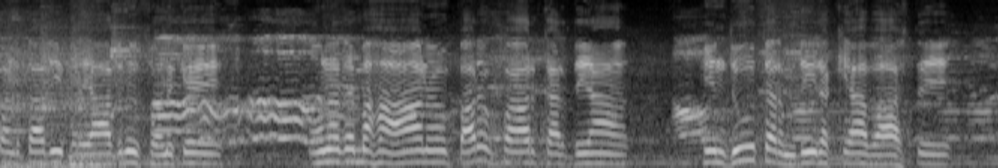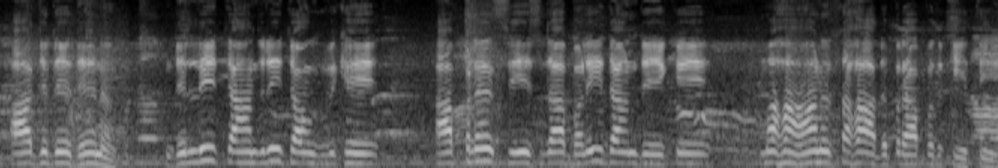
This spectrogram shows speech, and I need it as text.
ਪੰਡਤਾਂ ਦੀ ਫਰਿਆਦ ਨੂੰ ਸੁਣ ਕੇ ਉਹਨਾਂ ਦੇ ਮਹਾਨ ਪਰਉਪਕਾਰ ਕਰਦਿਆਂ ਹਿੰਦੂ ਧਰਮ ਦੀ ਰੱਖਿਆ ਵਾਸਤੇ ਅੱਜ ਦੇ ਦਿਨ ਦਿੱਲੀ ਚਾਂਦਨੀ ਚੌਂਕ ਵਿਖੇ ਆਪਣੇ ਸੀਸ ਦਾ ਬਲੀਦਾਨ ਦੇ ਕੇ ਮਹਾਨ ਸ਼ਹਾਦਤ ਪ੍ਰਾਪਤ ਕੀਤੀ।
